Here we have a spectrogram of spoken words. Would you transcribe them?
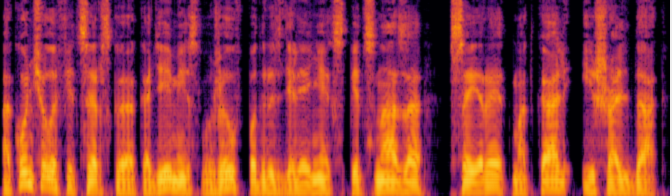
окончил офицерскую академию и служил в подразделениях спецназа Сейрет Маткаль и Шальдак.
